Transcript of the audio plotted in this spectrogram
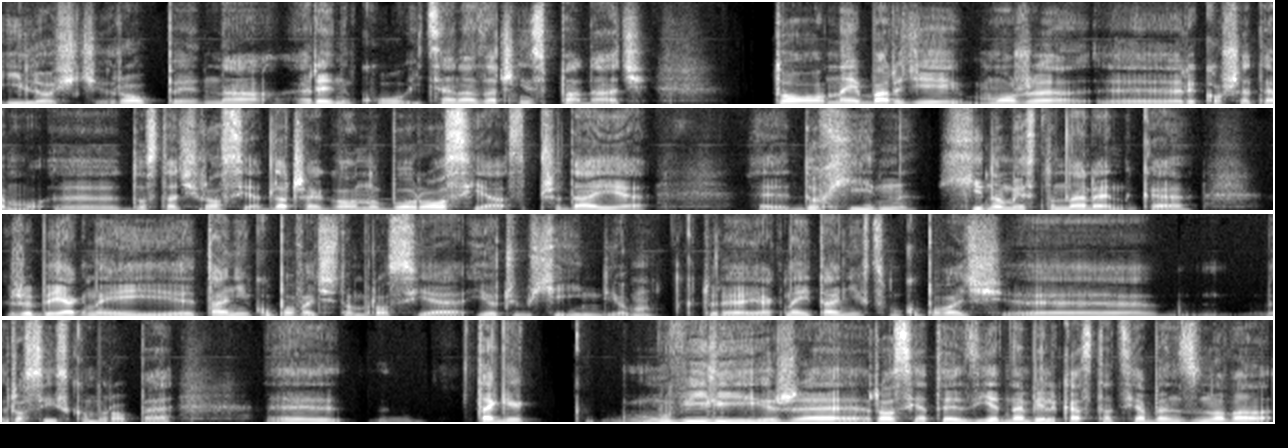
ilość ropy na rynku i cena zacznie spadać, to najbardziej może y, rykoszetem y, dostać Rosja. Dlaczego? No bo Rosja sprzedaje y, do Chin, Chinom jest to na rękę, żeby jak najtaniej kupować tą Rosję i oczywiście Indiom, które jak najtaniej chcą kupować rosyjską ropę. Tak jak mówili, że Rosja to jest jedna wielka stacja benzynowa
